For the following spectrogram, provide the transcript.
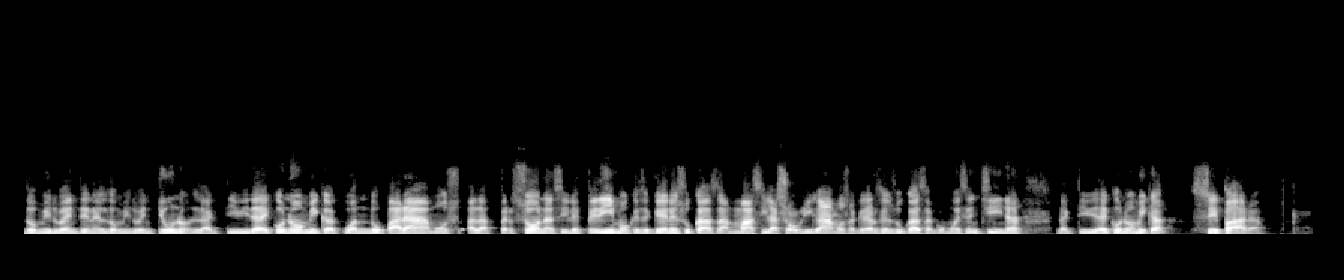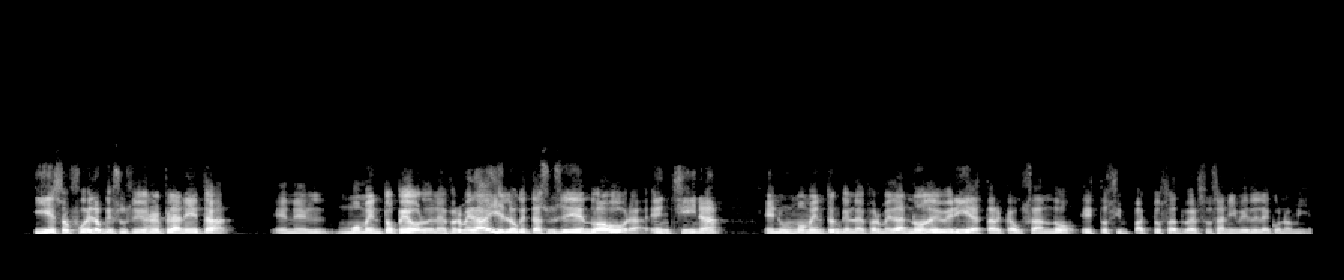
2020 en el 2021. La actividad económica, cuando paramos a las personas y les pedimos que se queden en su casa, más si las obligamos a quedarse en su casa, como es en China, la actividad económica se para. Y eso fue lo que sucedió en el planeta en el momento peor de la enfermedad y es lo que está sucediendo ahora en China en un momento en que la enfermedad no debería estar causando estos impactos adversos a nivel de la economía.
